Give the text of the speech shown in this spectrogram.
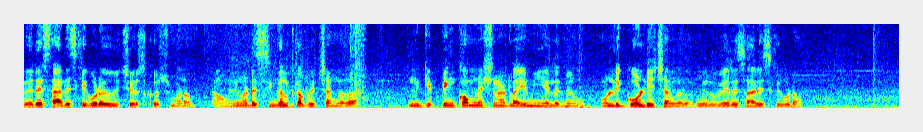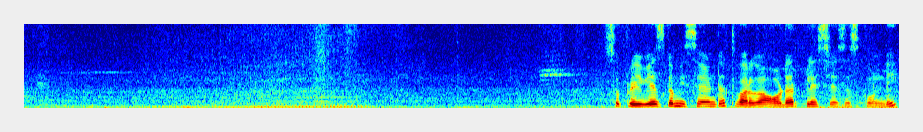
వేరే శారీస్కి కూడా యూజ్ చేసుకోవచ్చు మేడం. ఎందుకంటే సింగిల్ కలర్ ఇచ్చాం కదా. దీనికి పింక్ కాంబినేషన్ అట్లా ఏమి ఇవ్వలేదు మేము. ఓన్లీ గోల్డ్ ఇచ్చాం కదా. మీరు వేరే శారీస్కి కూడా సో ప్రీవియస్గా మిస్ అయ్యి ఉంటే త్వరగా ఆర్డర్ ప్లేస్ చేసేసుకోండి.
